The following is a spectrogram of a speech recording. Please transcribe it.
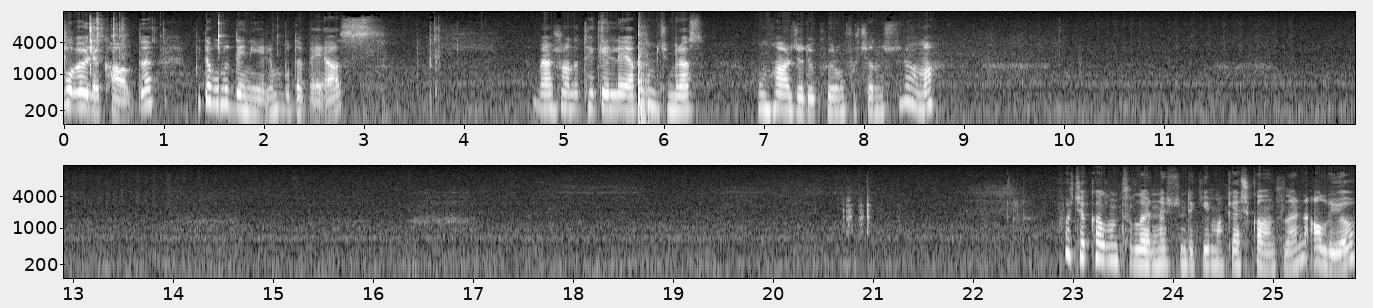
Bu öyle kaldı. Bir de bunu deneyelim. Bu da beyaz. Ben şu anda tek elle yaptığım için biraz hunharca döküyorum fırçanın üstüne ama fırça kalıntılarını üstündeki makyaj kalıntılarını alıyor.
